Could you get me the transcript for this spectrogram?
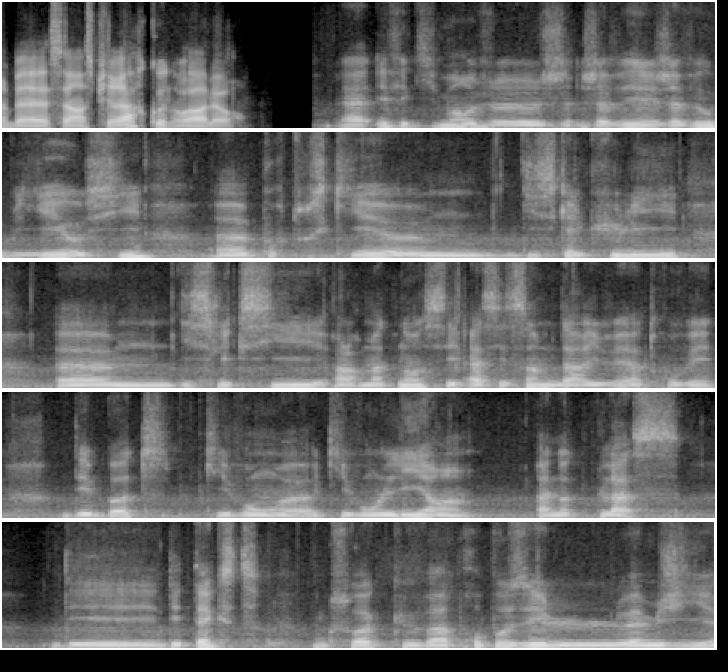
Eh ben, ça a inspiré Arco Noir alors. Euh, effectivement, j'avais j'avais oublié aussi euh, pour tout ce qui est euh, dyscalculie, dyslexie. Alors maintenant, c'est assez simple d'arriver à trouver des bots qui vont qui vont lire à notre place des, des textes, donc soit que va proposer le MJ.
